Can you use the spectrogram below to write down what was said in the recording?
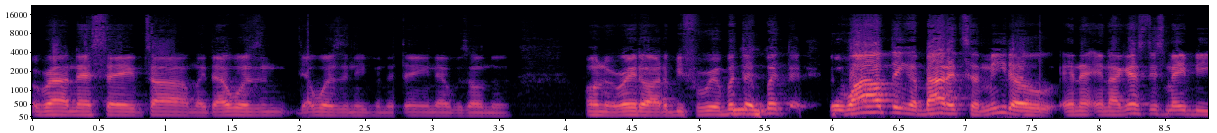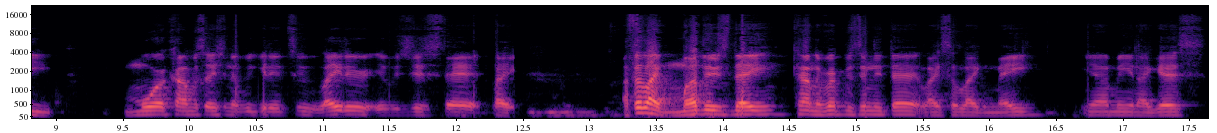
around that same time. Like that wasn't that wasn't even the thing that was on the on the radar to be for real. But the but the, the wild thing about it to me though, and and I guess this may be more conversation that we get into later. It was just that like I feel like Mother's Day kind of represented that. Like so like May, you know what I mean? I guess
